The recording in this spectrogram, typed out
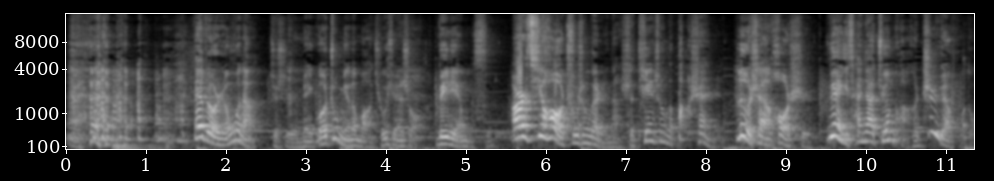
代表人物呢，就是美国著名的网球选手威廉姆斯。二十七号出生的人呢，是天生的大善人，乐善好施，愿意参加捐款和志愿活动，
